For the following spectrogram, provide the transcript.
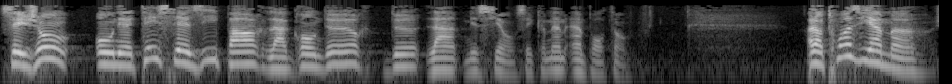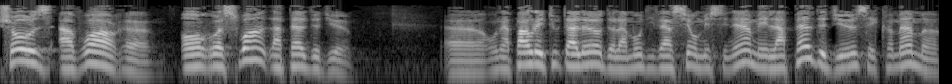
ces gens ont été saisis par la grandeur de la mission. C'est quand même important. Alors, troisième chose à voir, on reçoit l'appel de Dieu. Euh, on a parlé tout à l'heure de la motivation missionnaire, mais l'appel de Dieu, c'est quand même euh,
